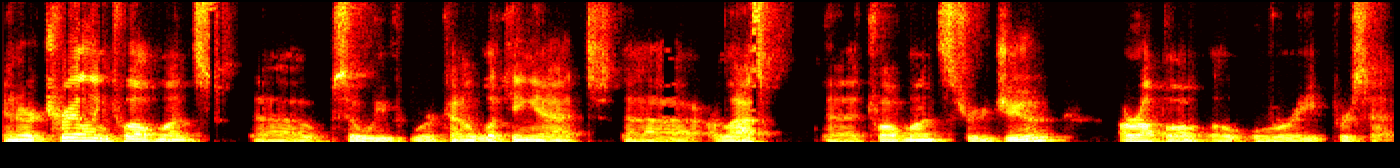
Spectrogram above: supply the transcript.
And our trailing 12 months, uh, so we are kind of looking at uh, our last uh, 12 months through June, are up over 8%.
